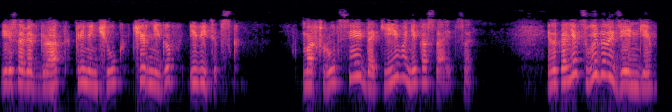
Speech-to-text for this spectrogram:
Елисаветград, Кременчуг, Чернигов и Витебск маршрут сей до Киева не касается. И, наконец, выданы деньги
